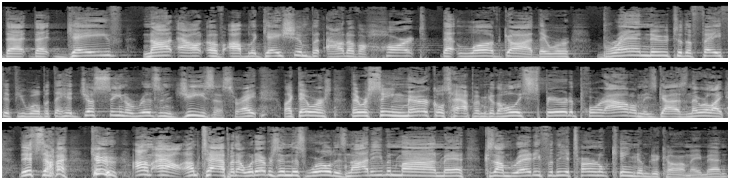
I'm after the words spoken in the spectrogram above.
that that gave not out of obligation, but out of a heart that loved God. They were brand new to the faith, if you will, but they had just seen a risen Jesus, right? Like they were, they were seeing miracles happen because the Holy Spirit had poured out on these guys, and they were like, "This, dude, I'm out. I'm tapping out. Whatever's in this world is not even mine, man, because I'm ready for the eternal kingdom to come." Amen.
